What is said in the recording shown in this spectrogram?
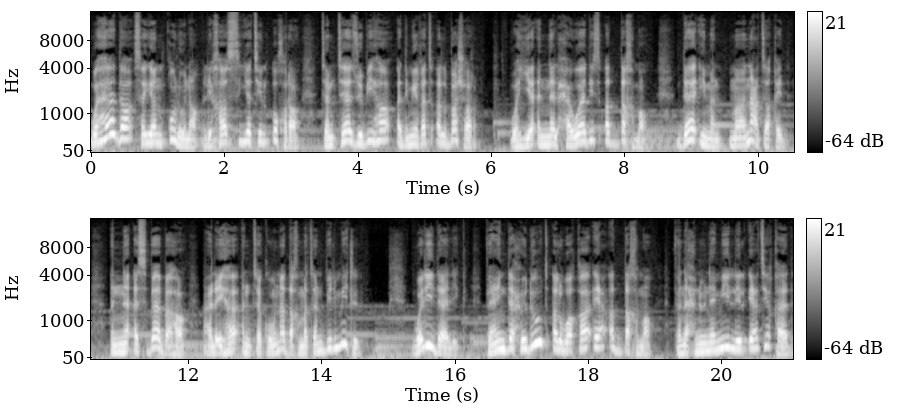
وهذا سينقلنا لخاصية أخرى تمتاز بها أدمغة البشر وهي أن الحوادث الضخمة دائما ما نعتقد أن أسبابها عليها أن تكون ضخمة بالمثل. ولذلك فعند حدوث الوقائع الضخمة فنحن نميل للاعتقاد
